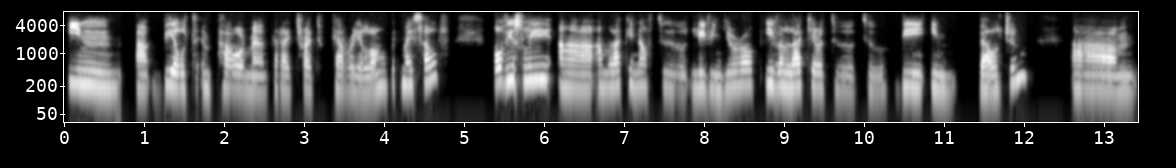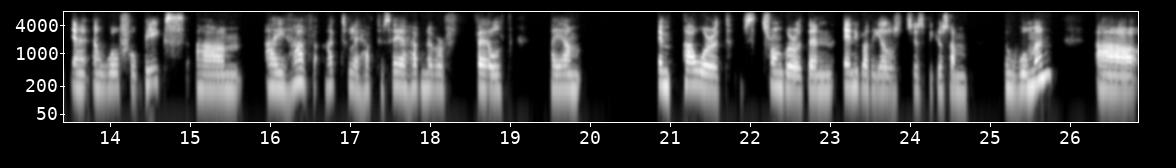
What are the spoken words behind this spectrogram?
in uh, built empowerment that I try to carry along with myself. Obviously, uh, I'm lucky enough to live in Europe, even luckier to to be in Belgium um, and, and work for BICS. Um, I have actually, I have to say, I have never felt I am empowered stronger than anybody else just because I'm a woman. Uh,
